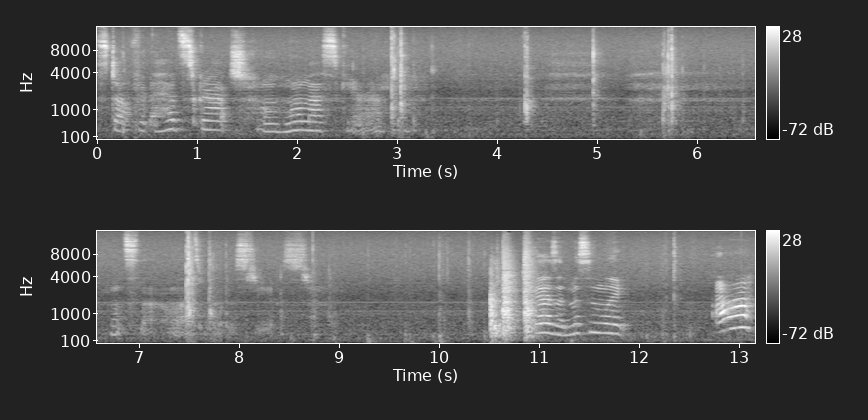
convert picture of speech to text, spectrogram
Stop for the head scratch. Oh, more mascara. What's that? Oh, that's what I just used. Guys, I'm missing like... Ah!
